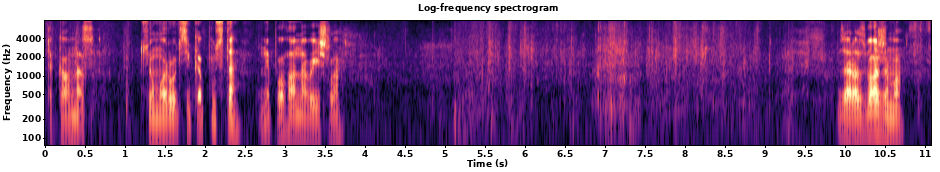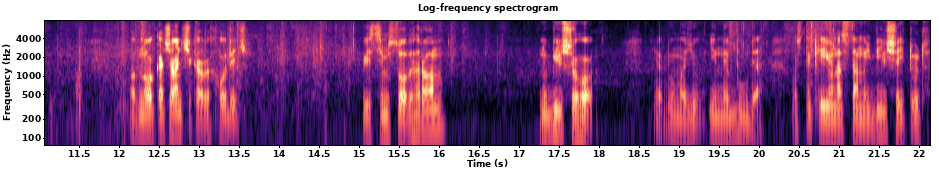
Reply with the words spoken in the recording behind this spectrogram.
Така в нас цьому році капуста непогано вийшла. Зараз зважимо. Одного качанчика виходить 800 грам. Ну, більшого, я думаю, і не буде. Ось такий у нас найбільший тут.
